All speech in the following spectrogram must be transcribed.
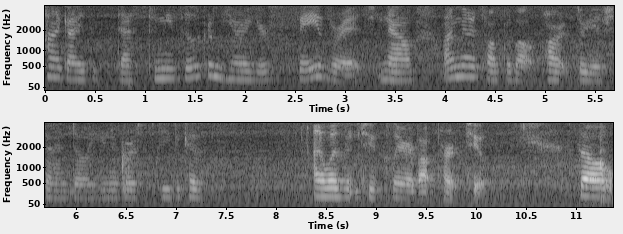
Hi guys, it's Destiny Pilgrim here, your favorite. Now, I'm going to talk about part 3 of Shenandoah University because I wasn't too clear about part 2. So,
